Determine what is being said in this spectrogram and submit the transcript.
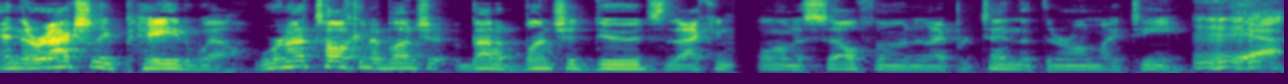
and they're actually paid well we're not talking a bunch of, about a bunch of dudes that i can call on a cell phone and i pretend that they're on my team yeah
